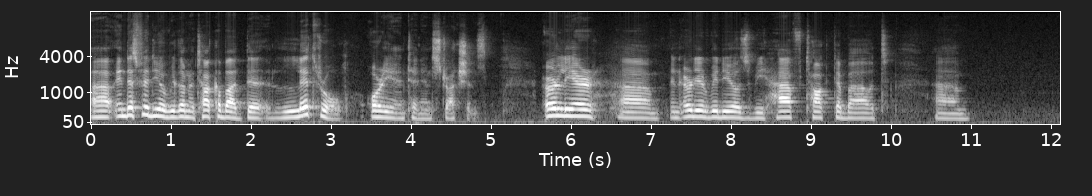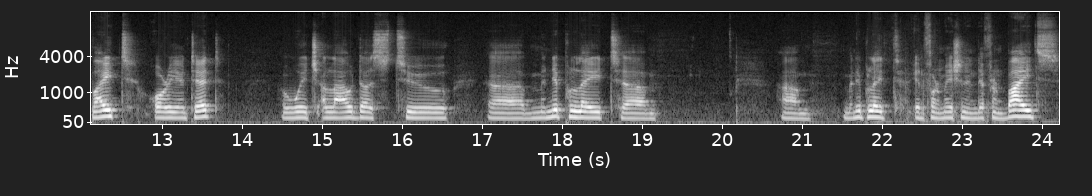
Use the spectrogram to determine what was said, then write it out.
Uh, in this video, we're going to talk about the literal oriented instructions. Earlier, um, in earlier videos, we have talked about um, byte oriented, which allowed us to uh, manipulate um, um manipulate information in different bytes,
